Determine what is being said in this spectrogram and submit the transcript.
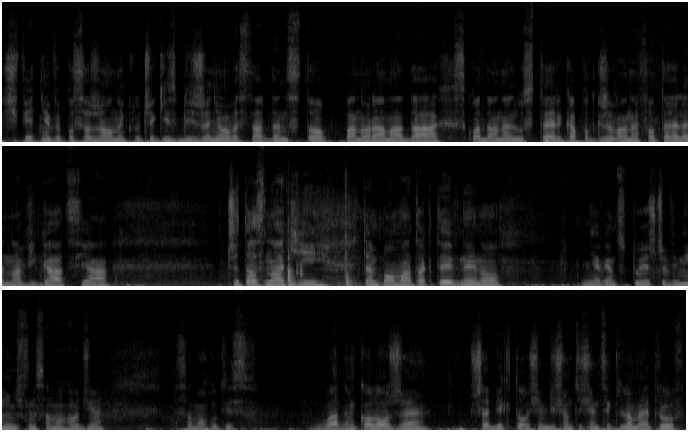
świetnie wyposażony, kluczyki zbliżeniowe, start and stop, panorama, dach, składane lusterka, podgrzewane fotele, nawigacja, czyta znaki, tempomat aktywny, no nie wiem co tu jeszcze wymienić w tym samochodzie. Samochód jest w ładnym kolorze, przebieg to 80 tysięcy kilometrów,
